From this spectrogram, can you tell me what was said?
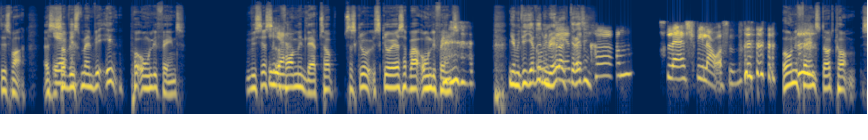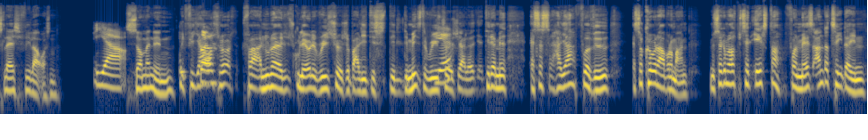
Det er smart. Altså, Ja. så hvis man vil ind på OnlyFans, hvis jeg sidder Ja. foran min laptop, så skriver, skriver jeg så bare OnlyFans. Jamen, det, jeg ved det nu heller ikke. Det er rigtigt. Slash Filaversen. OnlyFans.com slash Filaversen. ja. Så er man inde. Men for jeg har Så- også hørt fra, nu når jeg skulle lave lidt research, og bare lige det, det, det mindste research, jeg har lavet, det der med, altså så har jeg fået at vide, at så køber man et abonnement, men så kan man også betale ekstra for en masse andre ting derinde.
